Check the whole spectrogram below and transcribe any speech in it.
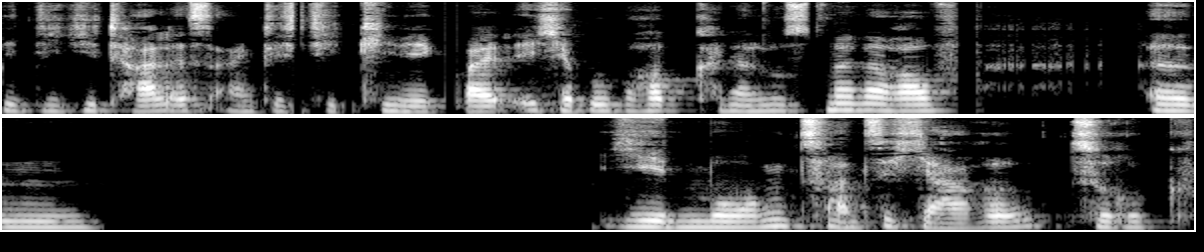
wie digital ist eigentlich die Klinik, weil ich habe überhaupt keine Lust mehr darauf, ähm, jeden Morgen 20 Jahre zurück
